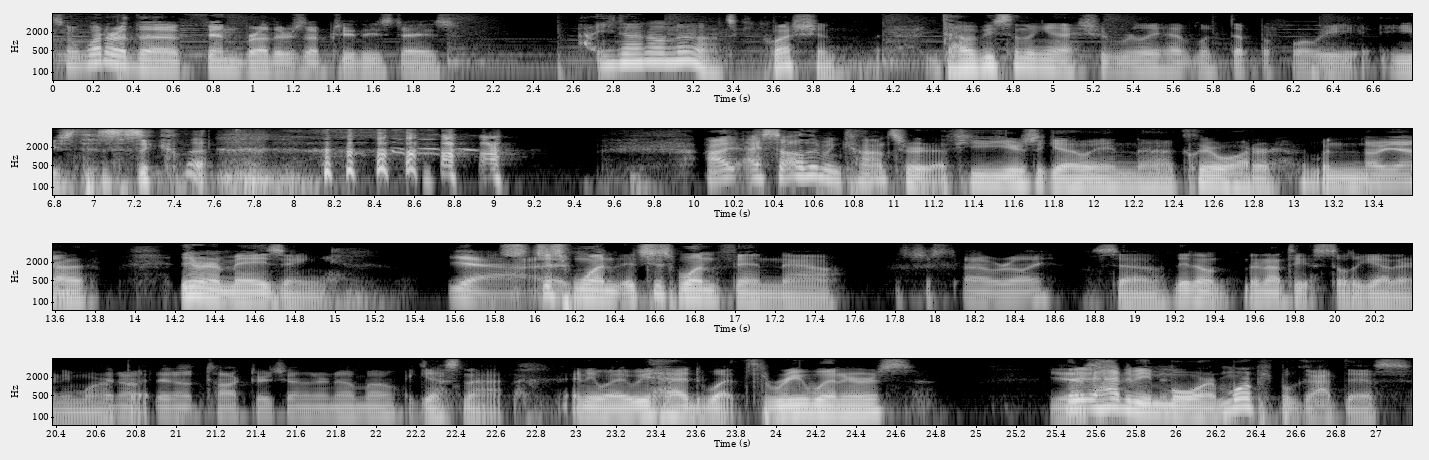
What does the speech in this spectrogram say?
So, what are the Finn brothers up to these days? You know, I don't know. It's a good question. That would be something I should really have looked up before we use this as a clip. I, I saw them in concert a few years ago in uh, Clearwater. When Oh, yeah? they're amazing. Yeah, It's just I- one. It's just one Finn now. It's just oh really? So they don't. They're not to- still together anymore. They don't But they don't talk to each other no mo. I guess not. Anyway, we had what three winners. Yes. There had to be more. More people got this.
